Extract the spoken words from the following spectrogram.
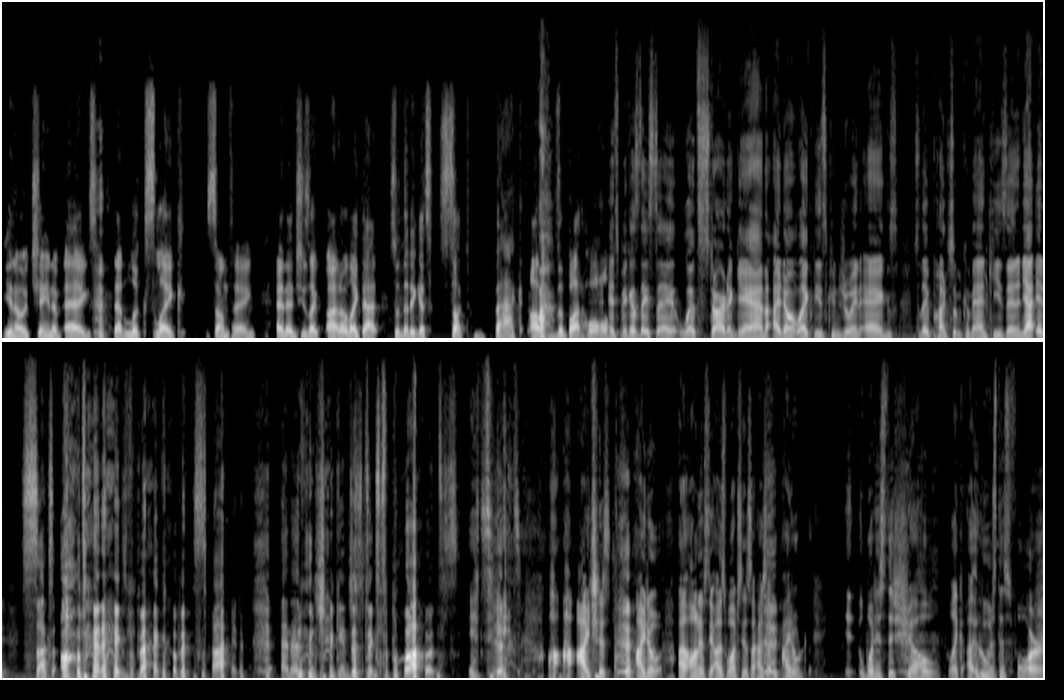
you know, chain of eggs that looks like something. And then she's like, I don't like that. So then it gets sucked back up the butthole. It's because they say, "Let's start again." I don't like these conjoined eggs, so they punch some command keys in, and yeah, it sucks all ten eggs back up inside, and then the chicken just explodes. It's it's. I, I just I don't. I, honestly, I was watching this. I was like, I don't. what is this show? Like, uh, who is this for?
